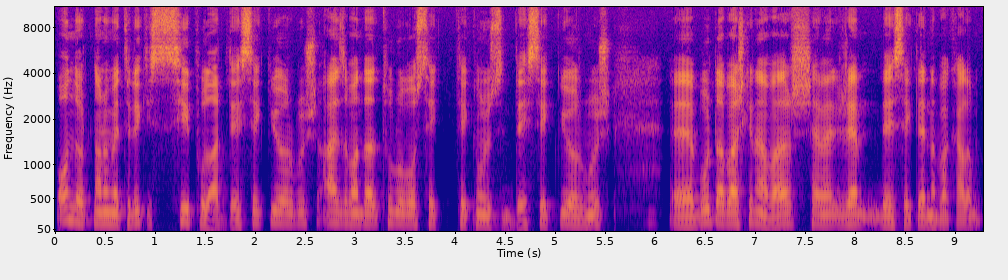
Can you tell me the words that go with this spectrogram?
14 nanometrelik CPU'lar destekliyormuş. Aynı zamanda Turbo Boost tek teknolojisini destekliyormuş. E, burada başka ne var? Hemen RAM desteklerine bakalım.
